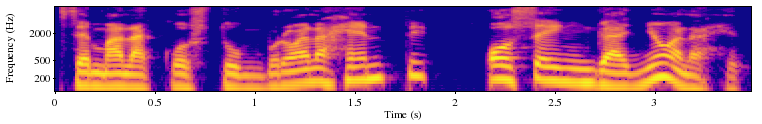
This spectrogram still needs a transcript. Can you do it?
se malacostumbró a la gente o se engañó a la gente,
